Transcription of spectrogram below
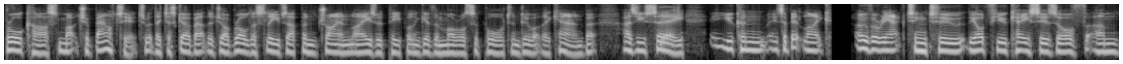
broadcast much about it. They just go about the job, roll their sleeves up and try and liaise with people and give them moral support and do what they can. But as you say, you can, it's a bit like overreacting to the odd few cases of um,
